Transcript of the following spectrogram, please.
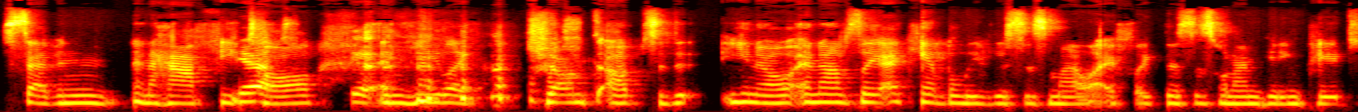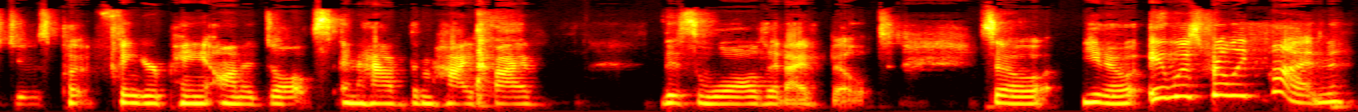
seven and a half feet yes. tall. Yeah. And he like jumped up to the, you know, and I was like, I can't believe this is my life. Like, this is what I'm getting paid to do is put finger paint on adults and have them high five this wall that I've built. So, you know, it was really fun,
